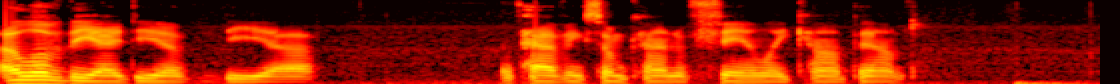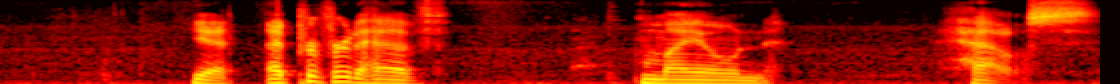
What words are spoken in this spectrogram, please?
I love the idea of the uh of having some kind of family compound. yeah, I'd prefer to have my own house,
